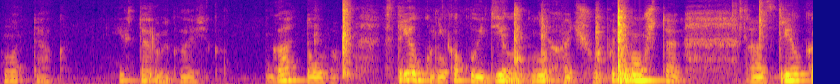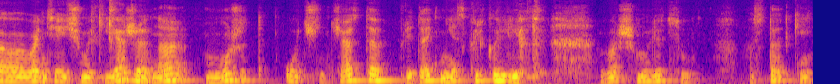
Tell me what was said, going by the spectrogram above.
Вот так. И второй глазик. Готово. Стрелку никакой делать не хочу, потому что а, стрелка в антиэйдж макияже, она может очень часто придать несколько лет вашему лицу. Остатки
